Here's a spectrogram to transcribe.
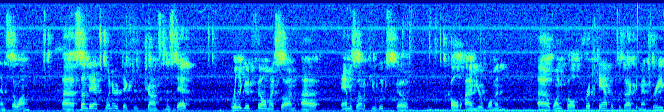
and so on. Uh, Sundance winner Dick Johnson is dead. Really good film I saw on uh, Amazon a few weeks ago called I'm Your Woman. Uh, one called Crip Camp. It's a documentary,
